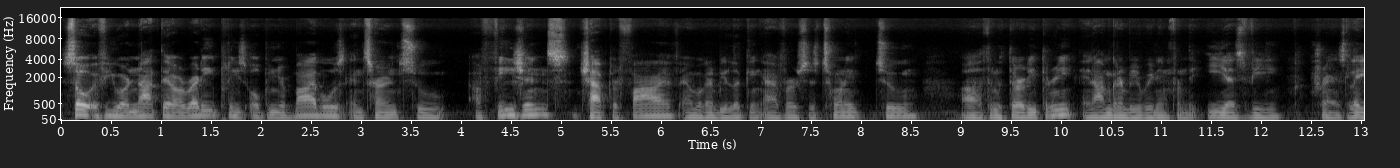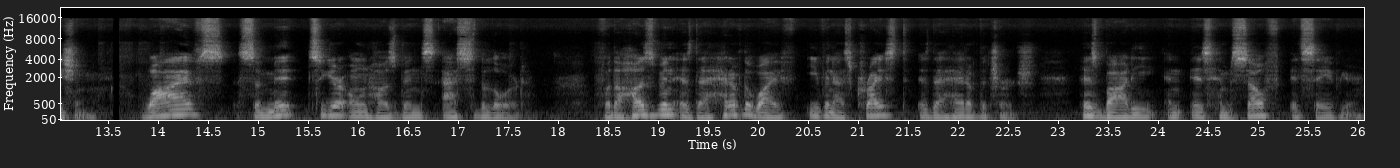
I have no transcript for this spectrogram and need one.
So, if you are not there already, please open your Bibles and turn to Ephesians chapter 5, and we're going to be looking at verses 22 uh, through 33, and I'm going to be reading from the ESV translation. Wives, submit to your own husbands as to the Lord. For the husband is the head of the wife, even as Christ is the head of the church, his body, and is himself its Savior.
